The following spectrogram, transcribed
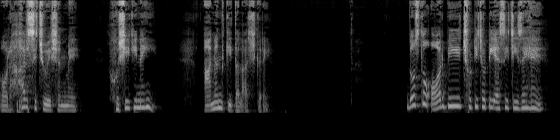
और हर सिचुएशन में खुशी की नहीं, आनंद की तलाश करें। दोस्तों, और भी छोटी छोटी ऐसी चीज़ें हैं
